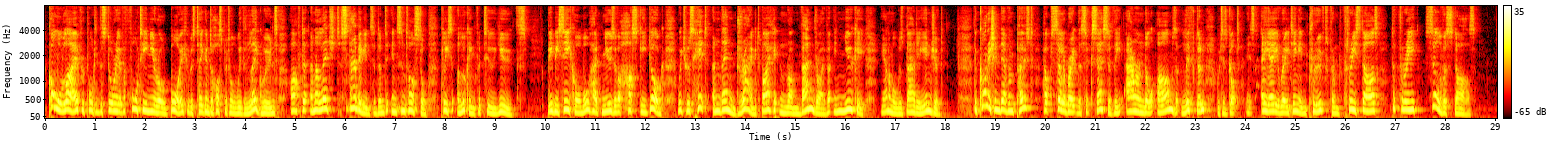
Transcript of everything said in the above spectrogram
Cornwall Live reported the story of a 14 year old boy who was taken to hospital with leg wounds after an alleged stabbing incident in St Austell. Police are looking for two youths. BBC Cornwall had news of a husky dog which was hit and then dragged by a hit and run van driver in Newquay. The animal was badly injured. The Cornish and Devon Post helped celebrate the success of the Arundel Arms at Lifton, which has got its AA rating improved from three stars to three silver stars.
